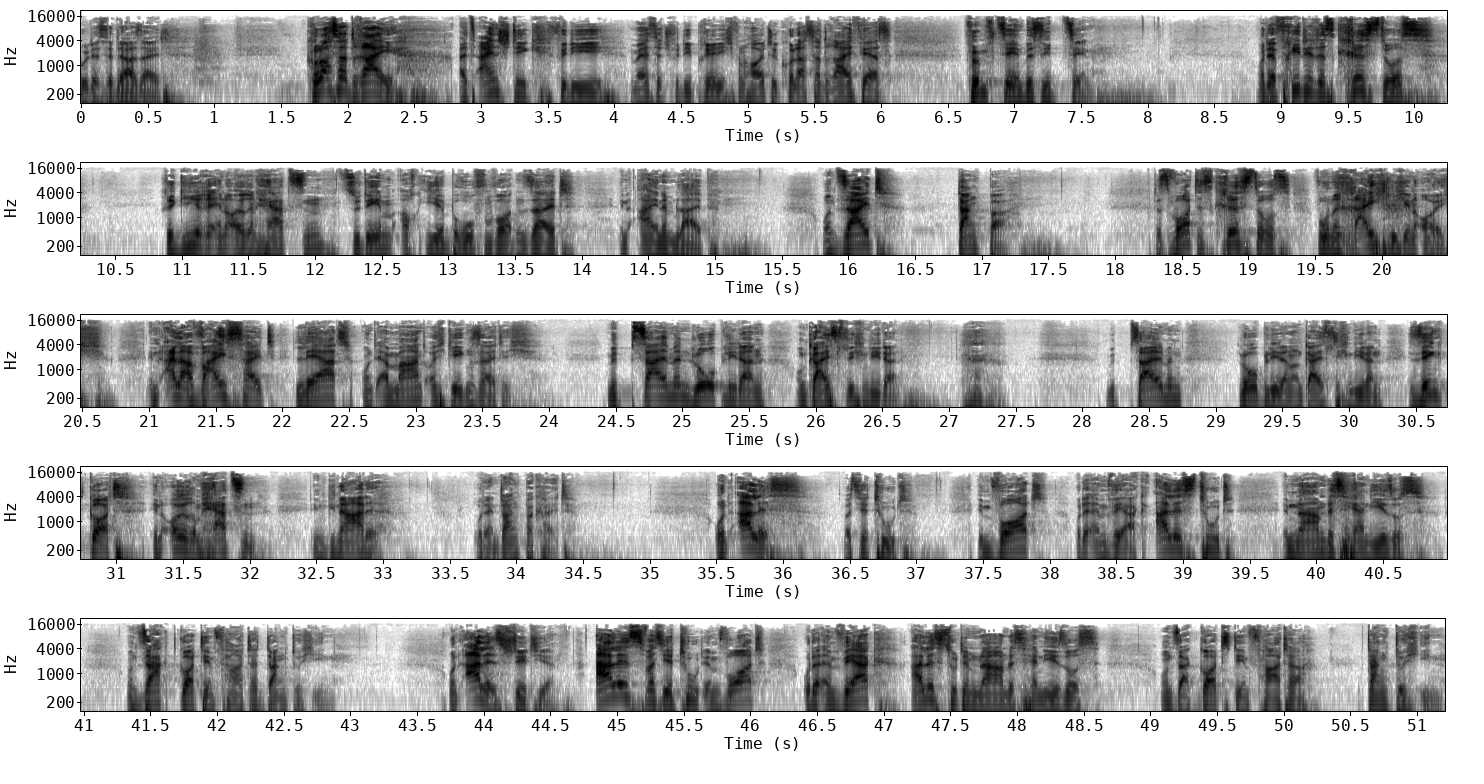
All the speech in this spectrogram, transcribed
Cool, dass ihr da seid. Kolosser 3, als Einstieg für die Message, für die Predigt von heute, Kolosser 3, Vers 15 bis 17. Und der Friede des Christus regiere in euren Herzen, zu dem auch ihr berufen worden seid, in einem Leib. Und seid dankbar. Das Wort des Christus wohne reichlich in euch. In aller Weisheit lehrt und ermahnt euch gegenseitig. Mit Psalmen, Lobliedern und geistlichen Liedern. Mit Psalmen, Lobliedern und geistlichen Liedern. Singt Gott in eurem Herzen in Gnade oder in Dankbarkeit. Und alles, was ihr tut, im Wort oder im Werk, alles tut im Namen des Herrn Jesus und sagt Gott dem Vater Dank durch ihn. Und alles steht hier. Alles, was ihr tut im Wort oder im Werk, alles tut im Namen des Herrn Jesus und sagt Gott dem Vater Dank durch ihn.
